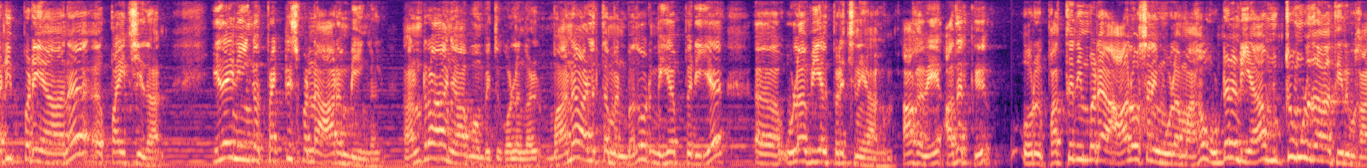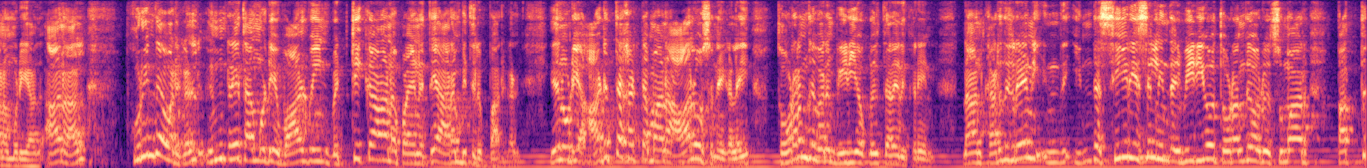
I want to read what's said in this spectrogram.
அடிப்படையான பயிற்சி தான் இதை நீங்கள் ப்ராக்டிஸ் பண்ண ஆரம்பியுங்கள். நன்றாக ஞாபகம் வைத்துக் கொள்ளுங்கள். மன அழுத்தம் என்பது ஒரு மிகப்பெரிய உளவியல் பிரச்சனையாகும். ஆகவே அதற்கு ஒரு பத்து நிமிட ஆலோசனை மூலமாக உடனடியாக முற்றுமுழுதாக தீர்வு காண முடியாது. ஆனால் புரிந்தவர்கள் இன்றே தங்களுடைய வாழ்வின் வெற்றிக்கான பயணத்தை ஆரம்பித்திருப்பார்கள். இதனுடைய அடுத்த கட்டமான ஆலோசனைகளை தொடர்ந்து வரும் வீடியோக்களில் தர இருக்கிறேன் நான் கருதுகிறேன் இந்த இந்த சீரீஸில் இந்த வீடியோ தொடர்ந்து ஒரு சுமார் பத்து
